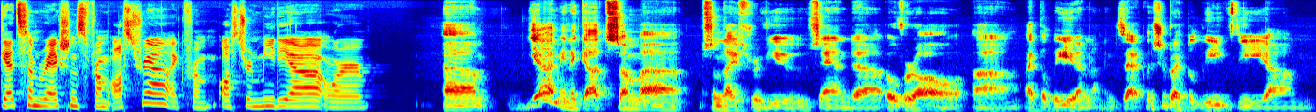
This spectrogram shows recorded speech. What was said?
get some reactions from Austria, like from Austrian media, or? Um, yeah, I mean, it got some uh, some nice reviews, and uh, overall, uh, I believe I'm not exactly sure, but I believe the um,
